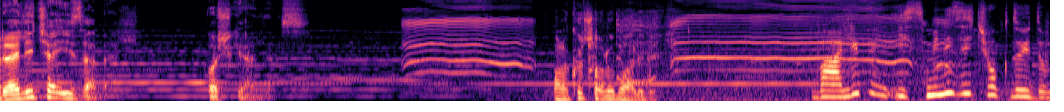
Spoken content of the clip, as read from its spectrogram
Kraliçe Isabel. Hoş geldiniz. Malkoçoğlu Bali Bey. Vali Bey isminizi çok duydum.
